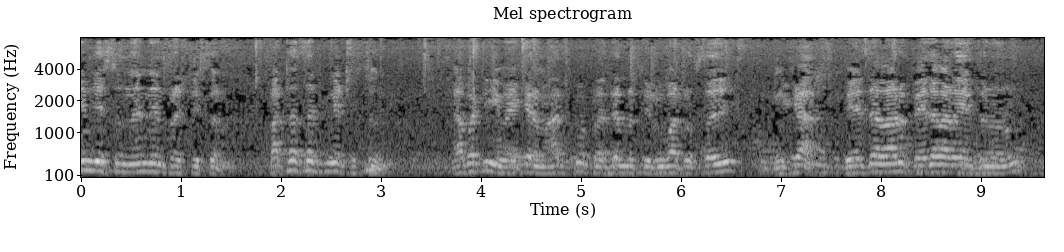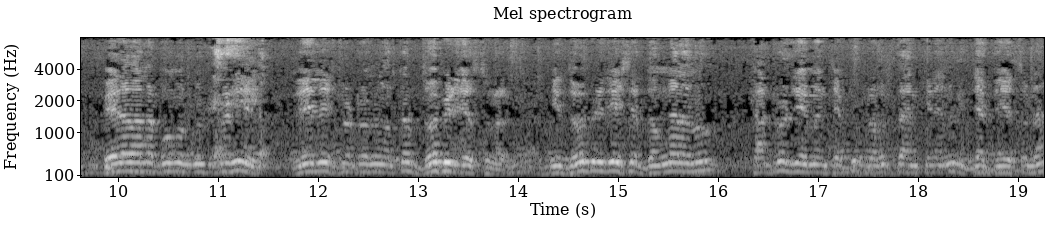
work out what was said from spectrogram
ఏం చేస్తుందని నేను ప్రశ్నిస్తున్నాను పట్టా సర్టిఫికేట్ ఇస్తుంది. కాబట్టి ఈ వైఖరి మార్చుకో ప్రజల్లో తిరుగుబాటు వస్తుంది. ఇంకా పేదవాడు పేదవాడు అవుతున్నారు పేదవాళ్ళ భూములు గుంటుకొని రియల్ ఎస్టేట్ మొత్తం దోపిడీ చేస్తున్నారు. ఈ దోపిడీ చేసే దొంగలను కంట్రోల్ చేయమని చెప్పి ప్రభుత్వానికి నేను విజ్ఞప్తి చేస్తున్నా.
